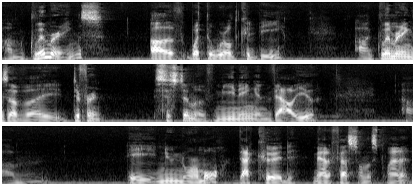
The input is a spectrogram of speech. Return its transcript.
um, glimmerings of what the world could be, uh, glimmerings of a different system of meaning and value, um, a new normal that could manifest on this planet.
